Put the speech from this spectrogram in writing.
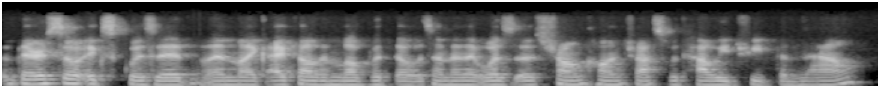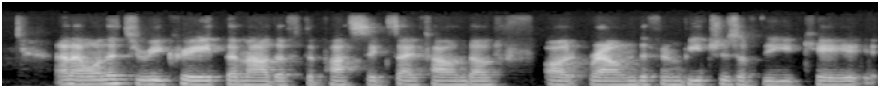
they're so exquisite and like i fell in love with those and then it was a strong contrast with how we treat them now and i wanted to recreate them out of the plastics i found of around different beaches of the uk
